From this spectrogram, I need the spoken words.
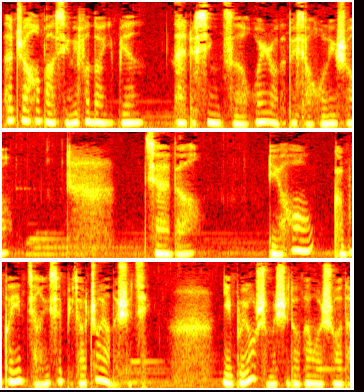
他只好把行李放到一边，耐着性子温柔的对小狐狸说：“亲爱的，以后可不可以讲一些比较重要的事情？你不用什么事都跟我说的。”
